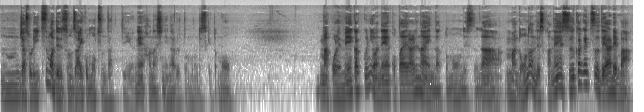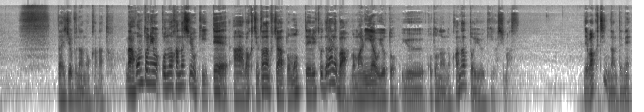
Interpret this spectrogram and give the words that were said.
うん、じゃあそれいつまでその在庫持つんだっていうね、話になると思うんですけども。まあこれ明確にはね、答えられないんだと思うんですが、まあどうなんですかね。数ヶ月であれば大丈夫なのかなと。だから本当にこの話を聞いて、ああ、ワクチン打たなくちゃと思っている人であれば、まあ、間に合うよということなのかなという気がします。で、ワクチンなんてね、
